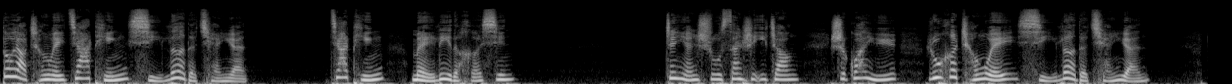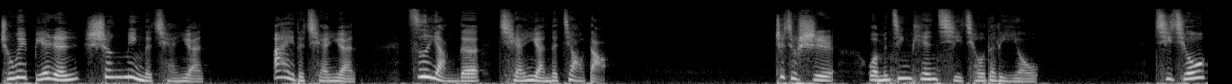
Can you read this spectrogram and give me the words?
都要成为家庭喜乐的泉源，家庭美丽的核心。箴言书三十一章是关于如何成为喜乐的泉源，成为别人生命的泉源、爱的泉源、滋养的泉源的教导。这就是我们今天祈求的理由。祈求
